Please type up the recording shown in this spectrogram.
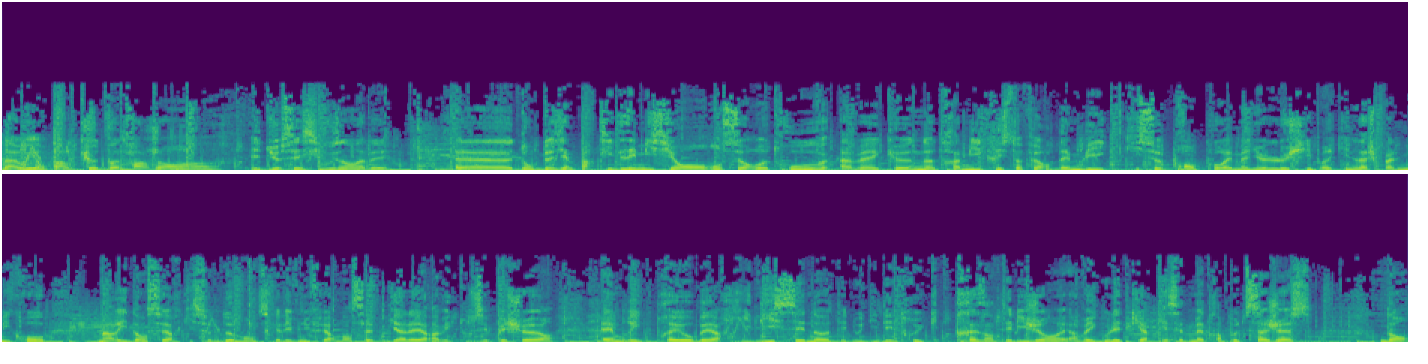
Bah oui, on parle que de votre argent, hein. et Dieu sait si vous en avez. Euh, donc deuxième partie de l'émission, on se retrouve avec euh, notre ami Christopher Demby qui se prend pour Emmanuel Le Chypre et qui ne lâche pas le micro, Marie Danseur qui se demande ce qu'elle est venue faire dans cette galère avec tous ces pêcheurs, Emeric Préaubert qui lit ses notes et nous dit des trucs très intelligents, Hervé Gouletker qui essaie de mettre un peu de sagesse dans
